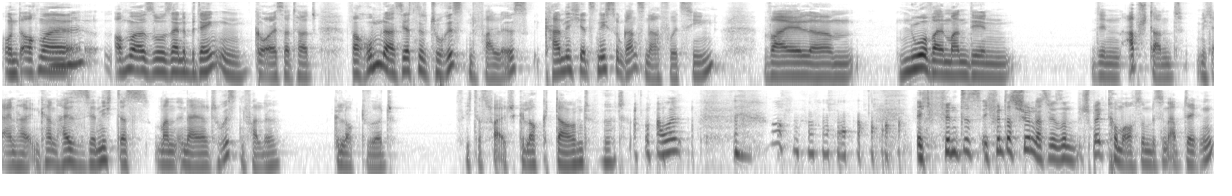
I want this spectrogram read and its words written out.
Und auch mal, Mhm. auch mal so seine Bedenken geäußert hat. Warum das jetzt ein Touristenfall ist, kann ich jetzt nicht so ganz nachvollziehen. Weil ähm, nur weil man den, den Abstand nicht einhalten kann, heißt es ja nicht, dass man in einer Touristenfalle gelockt wird. Sehe ich das falsch? Gelockdownt wird. Aber Ich finde das, ich find das schön, dass wir so ein Spektrum auch so ein bisschen abdecken.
